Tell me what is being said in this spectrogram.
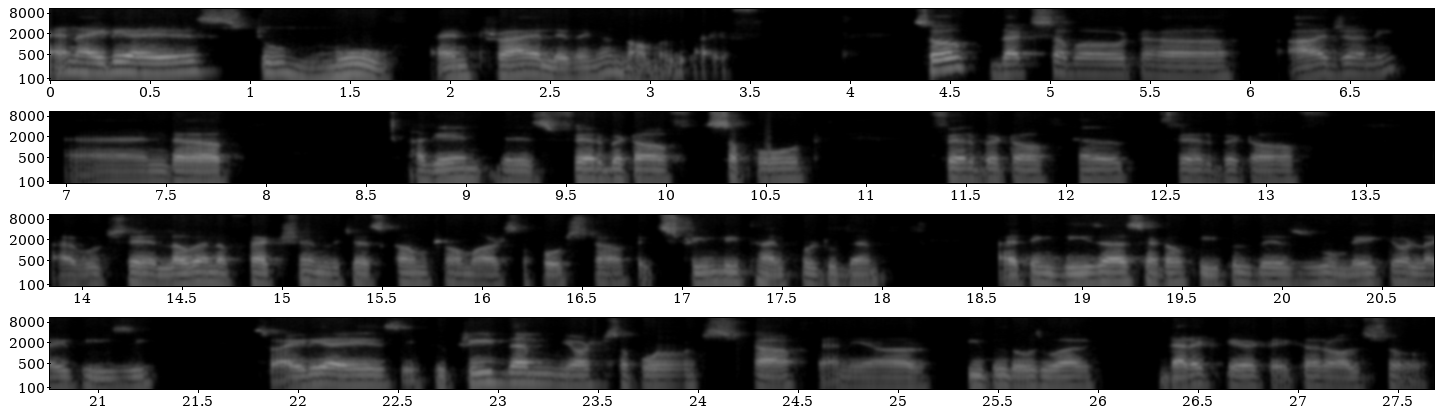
And idea is to move and try living a normal life. So that's about uh, our journey. And uh, again there is fair bit of support fair bit of help fair bit of i would say love and affection which has come from our support staff. Extremely thankful to them. I think these are set of people those who make your life easy. So idea is if you treat them your support staff and your people those who are direct caretaker also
